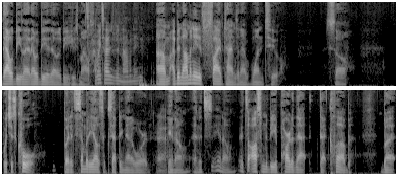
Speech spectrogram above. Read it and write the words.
that would be like that would be that would be a huge milestone. How many times have you been nominated? Um, I've been nominated five times and I've won two. So, which is cool, but it's somebody else accepting that award, Yeah. you know, and it's, you know, it's awesome to be a part of that that club, but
